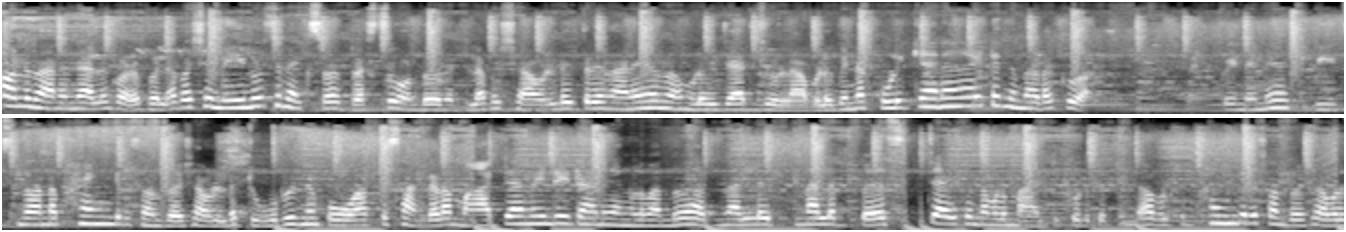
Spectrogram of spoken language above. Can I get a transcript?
അവന് നനഞ്ഞാലും കുഴപ്പമില്ല. പക്ഷേ മീനൂസിന് എക്സ്ട്രാ ഡ്രസ്സ് കൊണ്ടുവന്നിട്ടില്ല. പക്ഷേ അവളുടെ ഇത്രയും നനയെന്ന് നമ്മൾ വിചാരിച്ചുള്ളൂ. അവൾ പിന്നെ കുളിക്കാനായിട്ടൊക്കെ നടക്കുക പെണ്ണിന് ബീച്ച് എന്ന് പറഞ്ഞാൽ ഭയങ്കര സന്തോഷം. അവളുടെ ടൂറിന് പോവാത്ത സങ്കടം മാറ്റാൻ വേണ്ടിയിട്ടാണ് ഞങ്ങൾ വന്നത്. അത് നല്ല നല്ല ബെസ്റ്റായിട്ട് നമ്മൾ മാറ്റി കൊടുത്തിട്ടുണ്ട്. അവൾക്ക് ഭയങ്കര സന്തോഷം. അവൾ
